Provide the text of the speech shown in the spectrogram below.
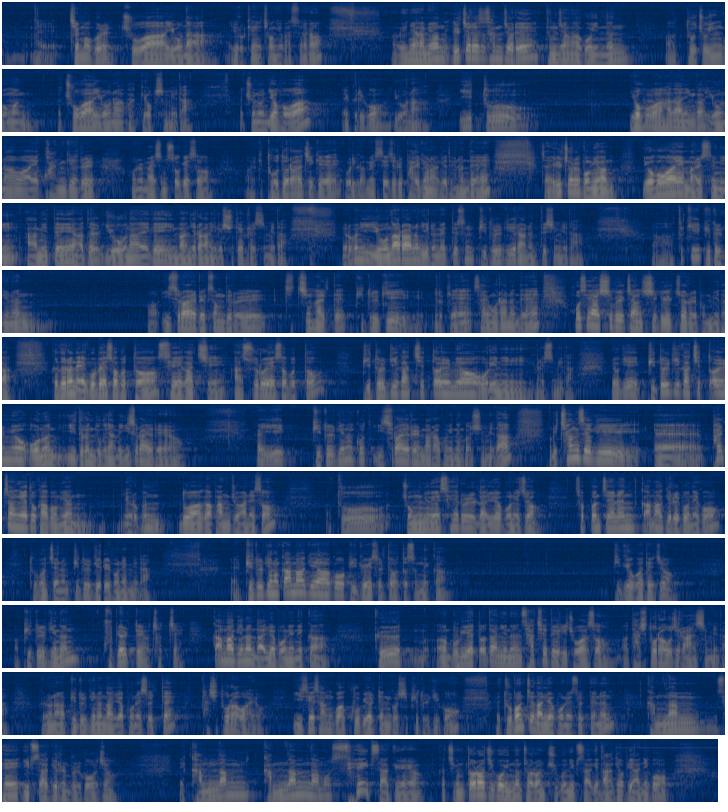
에, 제목을 주와 요나 이렇게 정해 봤어요. 어, 왜냐하면 1절에서 3절에 등장하고 있는 어, 두 주인공은 주와 요나밖에 없습니다. 주는 여호와 에, 그리고 요나 이 두 여호와 하나님과 요나와의 관계를 오늘 말씀 속에서 이렇게 도드라지게 우리가 메시지를 발견하게 되는데 자 1절을 보면 여호와의 말씀이 아미떼의 아들 요나에게 임하니라 이르시되 그랬습니다. 여러분 이 요나라는 이름의 뜻은 비둘기라는 뜻입니다. 어, 특히 이 비둘기는 어, 이스라엘 백성들을 지칭할 때 비둘기 이렇게 사용을 하는데 호세아 11장 11절을 봅니다. 그들은 애굽에서부터 새같이 아수르에서부터 비둘기같이 떨며 오리니 그랬습니다. 여기 비둘기같이 떨며 오는 이들은 누구냐면 이스라엘이에요. 그러니까 이 비둘기는 곧 이스라엘을 말하고 있는 것입니다. 우리 창세기 8장에도 가보면 여러분 노아가 방주 안에서 두 종류의 새를 날려 보내죠. 첫 번째는 까마귀를 보내고 두 번째는 비둘기를 보냅니다. 예, 비둘기는 까마귀하고 비교했을 때 어떻습니까? 비교가 되죠. 어, 비둘기는 구별돼요. 첫째, 까마귀는 날려 보내니까 그 어, 물 위에 떠다니는 사체들이 좋아서 어, 다시 돌아오지를 않습니다. 그러나 비둘기는 날려 보냈을 때 다시 돌아와요. 이 세상과 구별된 것이 비둘기고 두 번째 날려 보냈을 때는 감람 새 잎사귀를 물고 오죠. 이 감람 감람나무 새 잎사귀예요. 그러니까 지금 떨어지고 있는 저런 죽은 잎사귀 낙엽이 아니고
